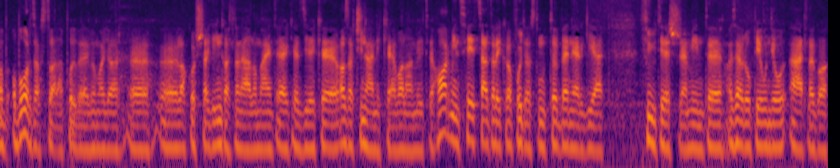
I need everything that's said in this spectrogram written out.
a, a borzasztó állapotban levő magyar ö, ö, lakosság ingatlanállományt elkezdjék, azzal csinálni kell valamit. 37%-kal fogyasztunk több energiát fűtésre, mint az Európai Unió átlaga.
